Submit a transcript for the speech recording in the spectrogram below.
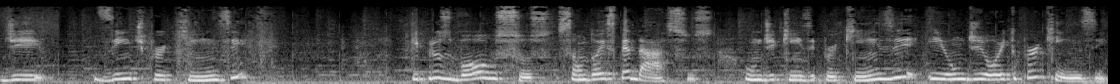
de 20 por 15. E para os bolsos, são dois pedaços, um de 15 por 15 e um de 8 por 15.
